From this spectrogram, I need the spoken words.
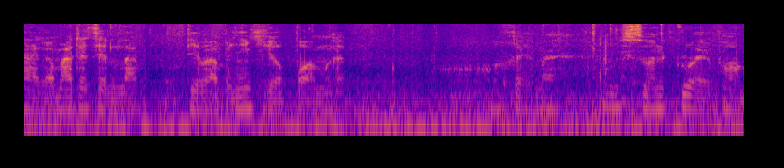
ากับมาแต่เส้นหลักที่ว่าเป็นยิ่งเขียวปลอมครับโอเคยมามีสวนกล้วยพร้อม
